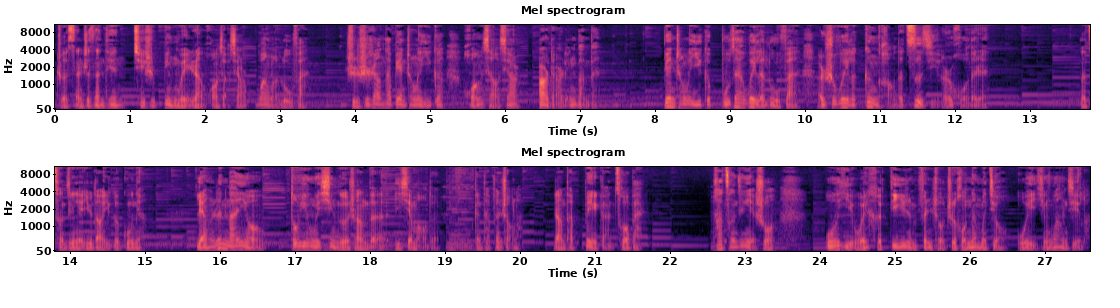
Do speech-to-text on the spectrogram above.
这三十三天其实并未让黄小仙忘了陆凡，只是让他变成了一个黄小仙二点零版本，变成了一个不再为了陆凡，而是为了更好的自己而活的人。那曾经也遇到一个姑娘，两任男友。都因为性格上的一些矛盾，跟他分手了，让他倍感挫败。他曾经也说：“我以为和第一任分手之后那么久，我已经忘记了。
